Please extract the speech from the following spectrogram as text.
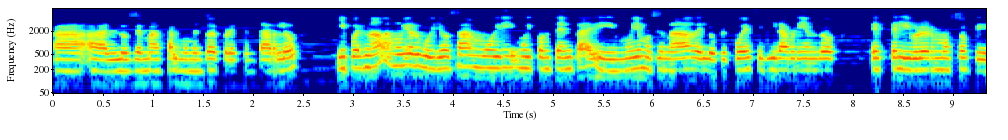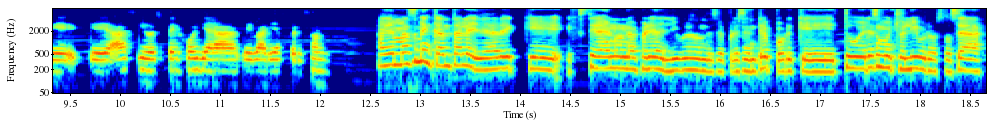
a, los demás al momento de presentarlo. Y pues nada, muy orgullosa, muy, muy contenta y muy emocionada de lo que puede seguir abriendo este libro hermoso que, que ha sido espejo ya de varias personas. Además me encanta la idea de que sea en una feria del libro donde se presente porque tú eres mucho libros, o sea,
